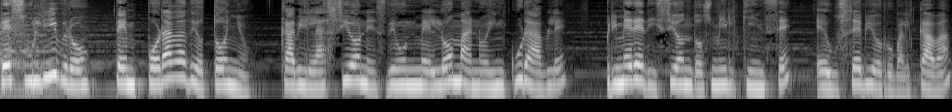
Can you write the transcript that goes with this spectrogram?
De su libro Temporada de Otoño, Cavilaciones de un melómano incurable, primera edición 2015, Eusebio Rubalcaba,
